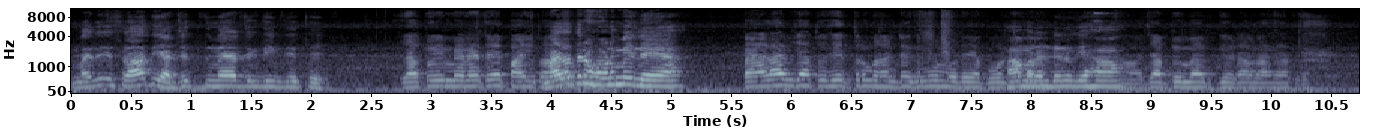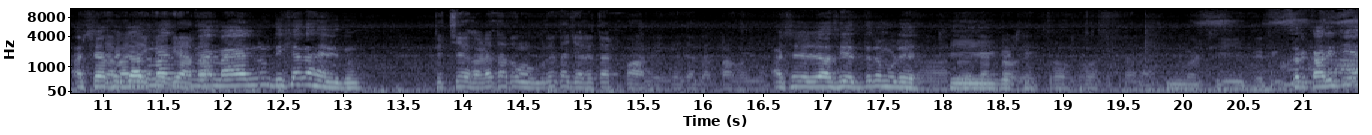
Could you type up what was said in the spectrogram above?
ਮੈਂ ਦੀ ਸਲਾਹ ਦੀ ਅੱਜ ਮੈਂ ਜਗਦੀਪ ਦੇ ਉੱਥੇ। ਜਾਂ ਤੁਸੀਂ ਮੇਰੇ ਤੇ ਪਾਈ ਪਾ ਮੈਂ ਤਾਂ ਤੈਨੂੰ ਹੁਣ ਮਿਲੇ ਆ। ਪਹਿਲਾਂ ਵੀ ਜਾਂ ਤੁਸੀਂ ਇੱਧਰ ਮਰੰਡੇ ਕਿ ਨਹੀਂ ਮੁੜੇ ਆ ਬੋਲ ਹਾਂ ਮਰੰਡੇ ਨੂੰ ਕਿਹਾ ਹਾਂ। ਹਾਂ ਜਦ ਵੀ ਮੈਂ ਗੇੜਾ ਲਾ ਗਿਆ ਤੇ ਅੱਛਾ ਫਿਰ ਜਦ ਮੈਂ ਗਿਆ ਤਾ। ਮੈਂ ਇਹਨੂੰ ਦਿਖਿਆ ਤਾਂ ਹੈ ਨਹੀਂ ਤੂੰ। ਪਿੱਛੇ ਖੜੇ ਤਾਂ ਤੂੰ ਮੂਰੇ ਤਾਂ ਜਰੇ ਤੱਕ ਪਾ ਲੈ ਗਿਆ ਜਦ ਲੱਟਾਂ ਹੋਈਆਂ ਅੱਛਾ ਜਦ ਅਸੀਂ ਇੱਧਰ ਮੁੜੇ ਹਾਂ, ਠੀਕ ਹੈ ਠੀਕ। ਇੱਧਰੋਂ ਉੱਧਰੋਂ ਦਿੱਤਾ। ਮੈਂ ਠੀਕ ਹੈ ਠੀਕ। ਸਰਕਾਰੀ ਜੀ ਹੈ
